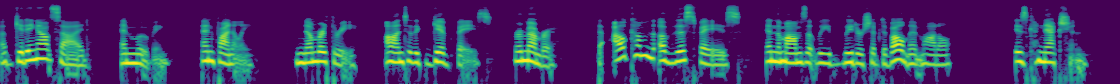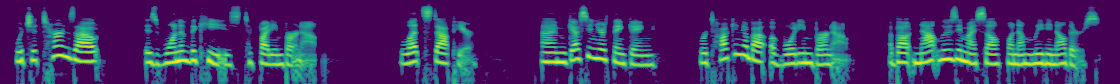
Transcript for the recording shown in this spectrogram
of getting outside and moving. And finally, number three, on to the give phase. Remember, the outcome of this phase in the Moms That Lead leadership development model is connection which it turns out is one of the keys to fighting burnout. Let's stop here. I'm guessing you're thinking, we're talking about avoiding burnout, about not losing myself when I'm leading others.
